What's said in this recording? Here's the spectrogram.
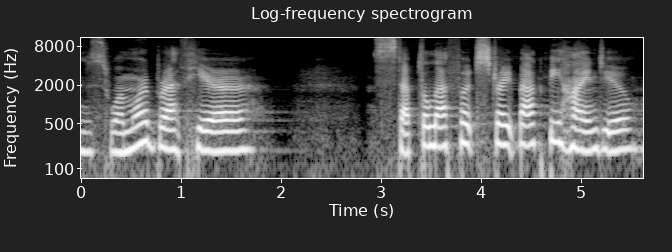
And just one more breath here. Step the left foot straight back behind you.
